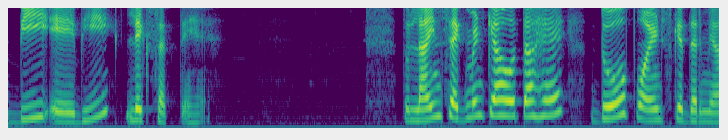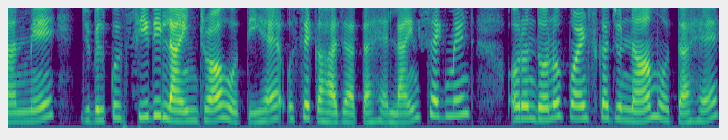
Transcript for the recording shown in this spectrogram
बी ए भी लिख सकते हैं। तो लाइन सेगमेंट क्या होता है? दो पॉइंट्स के दरमियान में जो बिल्कुल सीधी लाइन ड्रॉ होती है, उसे कहा जाता है लाइन सेगमेंट और उन दोनों पॉइंट्स का जो नाम होता है,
